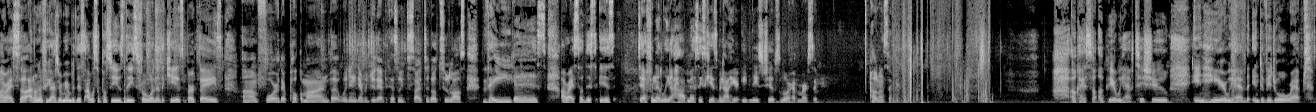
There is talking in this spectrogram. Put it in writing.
All right, so I don't know if you guys remember this. I was supposed to use these for one of the kids' birthdays um, for their Pokemon, but we didn't ever do that because we decided to go to Las Vegas. All right, so this is definitely a hot mess. These kids been out here eating these chips. Lord have mercy. Hold on a second. Okay, so up here we have tissue. In here we have the individual wrapped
